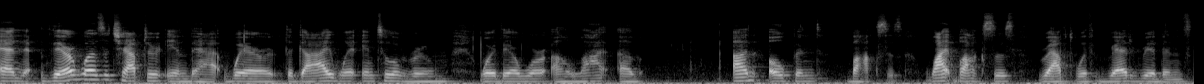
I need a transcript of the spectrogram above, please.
And there was a chapter in that where the guy went into a room where there were a lot of unopened boxes, white boxes wrapped with red ribbons.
